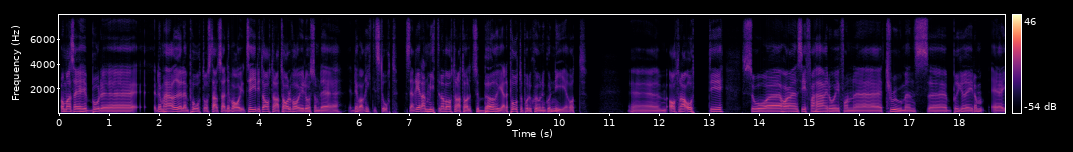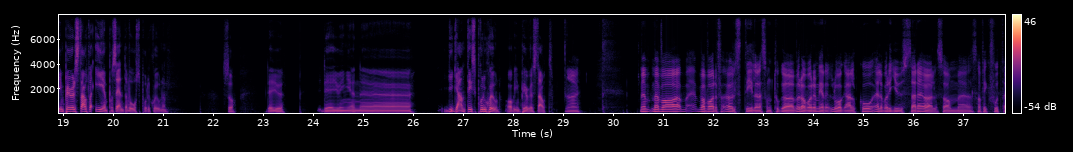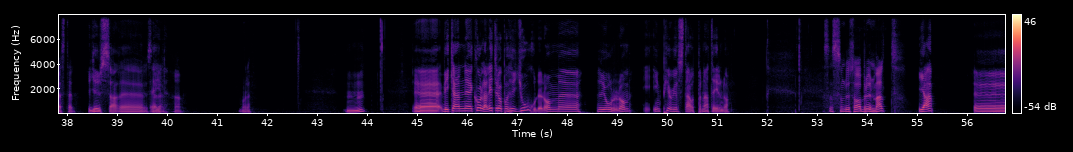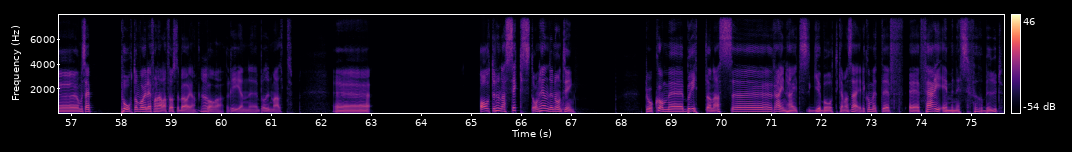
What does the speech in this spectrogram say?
om man säger både de här ölen, Porter och Stout, så det var ju, tidigt 1800-tal var ju då som det, det var riktigt stort. Sen redan mitten av 1800-talet så började porterproduktionen gå neråt. Eh, 1880 så eh, har jag en siffra här då ifrån eh, Trumans eh, bryggeri. De, eh, Imperial Stout var 1% av årsproduktionen. Så det är ju, det är ju ingen eh, gigantisk produktion av Imperial Stout. Nej. Men, men vad, vad var det för ölstilar som tog över då? Var det mer lågalko eller var det ljusare öl som, som fick fotfäste? Ljusare, ljusare ale. Ja. Var det. Mm. Eh, vi kan eh, kolla lite då på hur gjorde de, eh, hur gjorde de Imperial Stout på den här tiden då? Så, som du sa, brunmalt. Ja. Eh, om vi säger porten var ju det från allra första början. Ja. Bara ren eh, brunmalt. Eh, 1816 hände någonting. Då kom eh, britternas eh, Reinheitsgebot kan man säga. Det kom ett eh, eh, färgämnesförbud.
